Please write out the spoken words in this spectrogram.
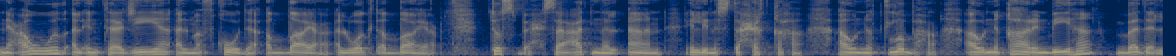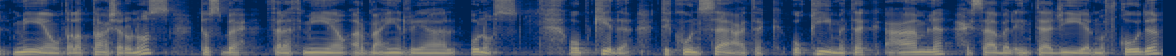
نعوض الإنتاجية المفقودة الضايعة الوقت الضايع. تصبح ساعتنا الآن اللي نستحقها أو نطلبها أو نقارن بيها بدل 113 ونص تصبح 340 ريال ونص. وبكده تكون ساعتك وقيمتك عاملة حساب الإنتاجية المفقودة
